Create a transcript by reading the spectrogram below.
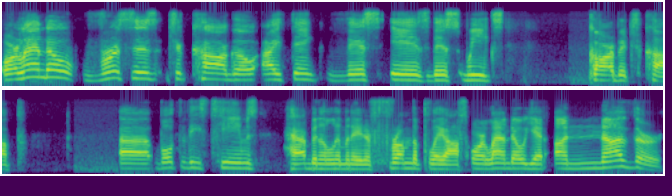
Orlando versus Chicago. I think this is this week's garbage cup. Uh, both of these teams have been eliminated from the playoffs. Orlando, yet another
